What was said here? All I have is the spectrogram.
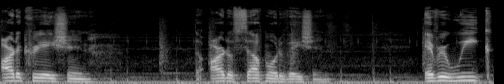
art of creation, the art of self motivation. Every week,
